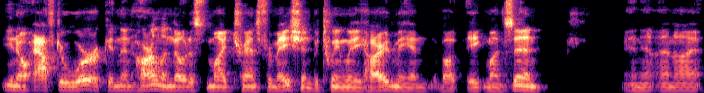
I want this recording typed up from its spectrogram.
you know, after work. And then Harlan noticed my transformation between when he hired me and about eight months in, and and I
